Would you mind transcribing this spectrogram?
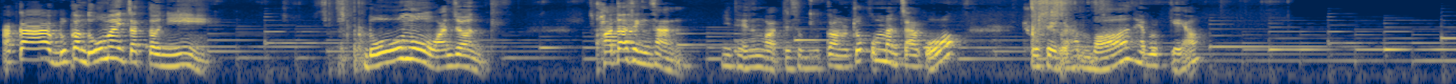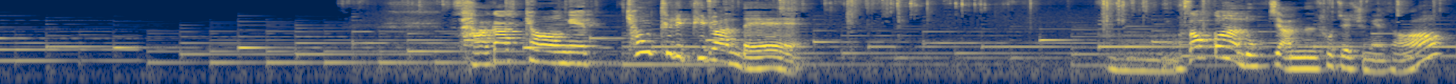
아까 물감 너무 많이 짰더니 너무 완전 과다 생산이 되는 것 같아서 물감을 조금만 짜고 조색을 한번 해볼게요. 사각형의 형틀이 필요한데 음, 썩거나 녹지 않는 소재 중에서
